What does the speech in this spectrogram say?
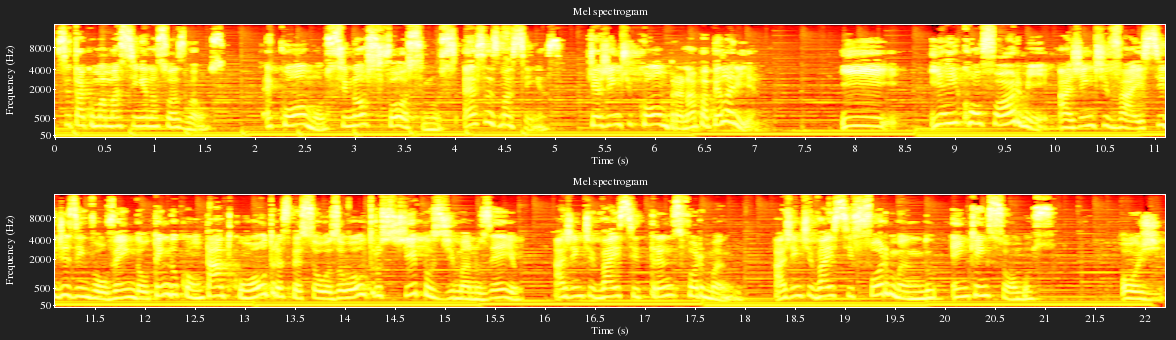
Você está com uma massinha nas suas mãos. É como se nós fôssemos essas massinhas que a gente compra na papelaria. E, e aí, conforme a gente vai se desenvolvendo ou tendo contato com outras pessoas ou outros tipos de manuseio, a gente vai se transformando. A gente vai se formando em quem somos hoje.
